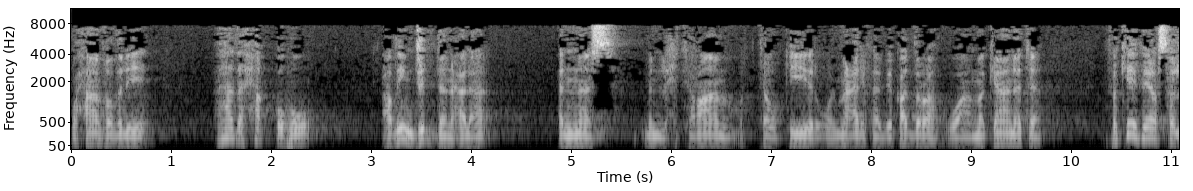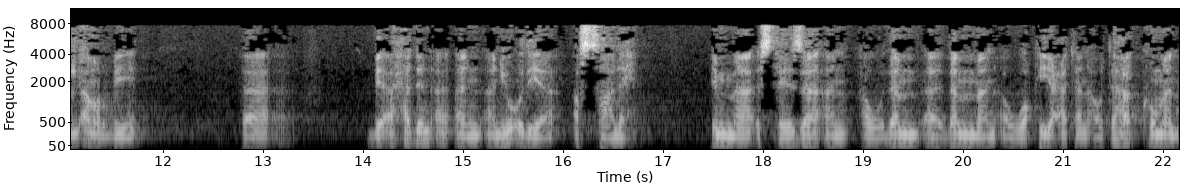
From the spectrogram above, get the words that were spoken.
وحافظ لي. هذا حقه عظيم جدا على الناس من الاحترام والتوقير والمعرفة بقدره ومكانته. فكيف يصل الأمر ب آه، بأحد أن أن يؤذي الصالح؟ إما استهزاء أو ذم ذما أو وقيعة أو تهكما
